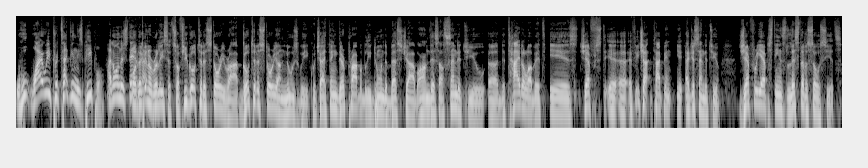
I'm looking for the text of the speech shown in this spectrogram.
Who, why are we protecting these people? I don't understand. Well, they're going to release it. So if you go to the story, Rob, go to the story on Newsweek, which I think they're probably doing the best job on this. I'll send it to you. Uh, the title of it is Jeff. Uh, uh, if you ch- type in, I just send it to you. Jeffrey Epstein's list of associates.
